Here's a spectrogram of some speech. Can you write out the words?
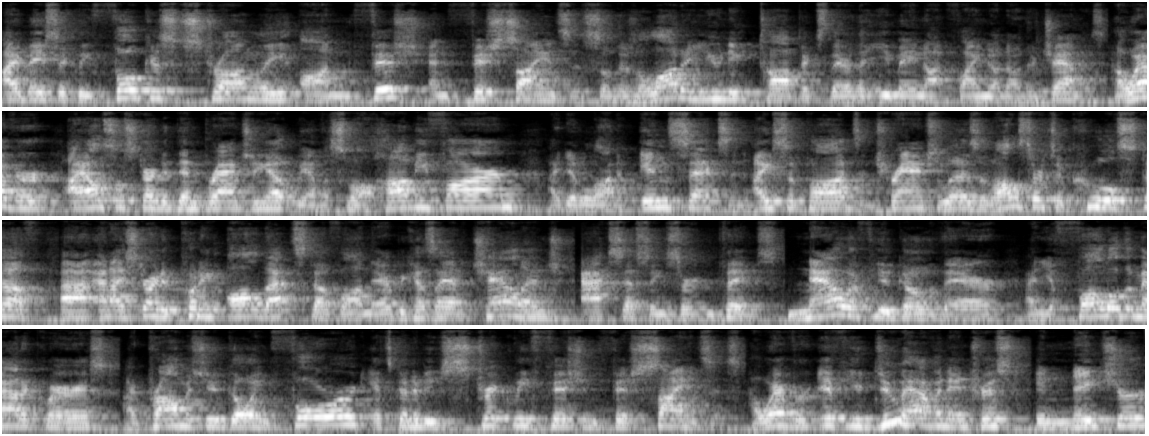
I basically focused strongly on fish and fish sciences. So there's a lot of unique topics there that you may not find on other channels. However, I also started then branching out. We have a small hobby farm. I did a lot of insects and isopods and tarantulas and all sorts of cool stuff. Uh, and I started putting all that stuff on there because I had a challenge accessing certain things. Now, if you go there and you follow the Mad Aquarist, I promise you going forward, it's going to be strictly fish and fish sciences. However, if you do have an interest in nature,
